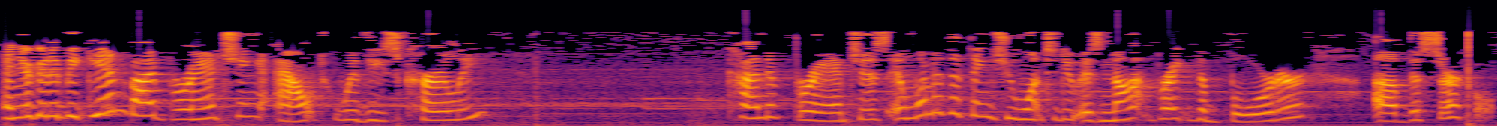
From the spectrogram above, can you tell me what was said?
And you're going to begin by branching out with these curly kind of branches. And one of the things you want to do is not break the border of the circle.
